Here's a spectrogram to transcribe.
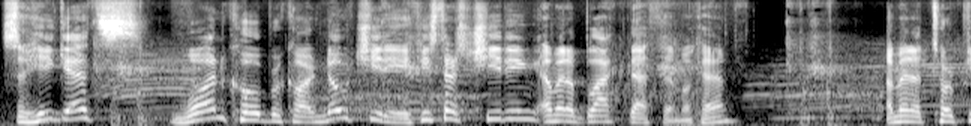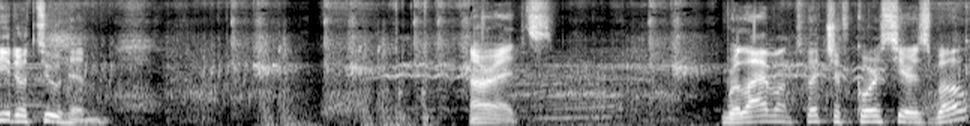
So he gets one Cobra car, no cheating. If he starts cheating, I'm going to Black Death him, okay? I'm going to torpedo to him. All right. We're live on Twitch, of course, here as well.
